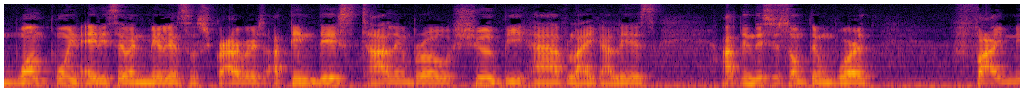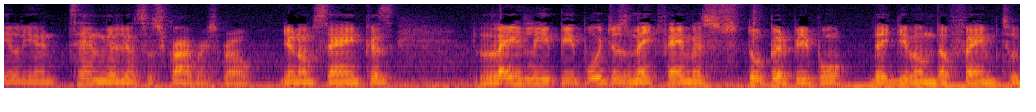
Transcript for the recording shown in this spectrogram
1.87 million subscribers. I think this talent bro should be have like at least I think this is something worth 5 million 10 million subscribers bro. You know what I'm saying? Because lately people just make famous stupid people. They give them the fame to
